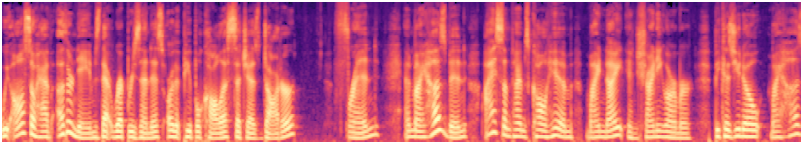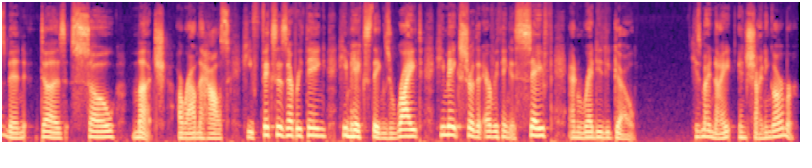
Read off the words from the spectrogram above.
we also have other names that represent us or that people call us, such as daughter, friend, and my husband, I sometimes call him my knight in shining armor because you know, my husband does so much around the house. He fixes everything, he makes things right, he makes sure that everything is safe and ready to go. He's my knight in shining armor.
